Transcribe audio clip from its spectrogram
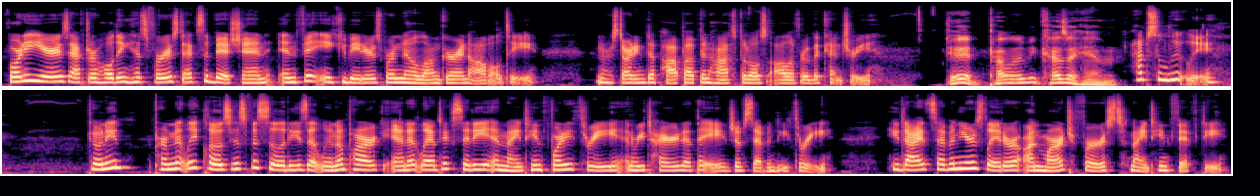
40 years after holding his first exhibition, infant incubators were no longer a novelty and were starting to pop up in hospitals all over the country. Good. Probably because of him. Absolutely. Couney permanently closed his facilities at Luna Park and Atlantic City in 1943 and retired at the age of 73. He died seven years later on March 1st, 1950.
